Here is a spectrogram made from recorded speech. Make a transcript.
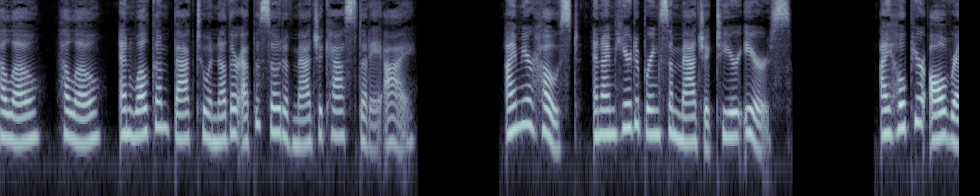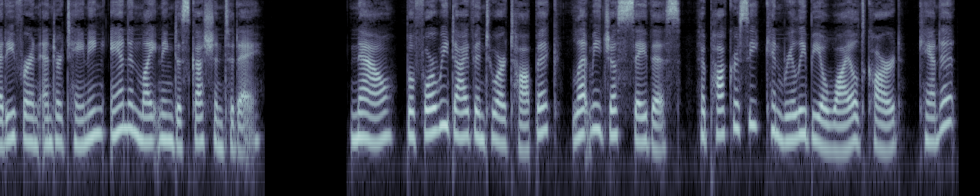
Hello, hello, and welcome back to another episode of Magicast.ai. I'm your host, and I'm here to bring some magic to your ears. I hope you're all ready for an entertaining and enlightening discussion today. Now, before we dive into our topic, let me just say this hypocrisy can really be a wild card, can't it?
